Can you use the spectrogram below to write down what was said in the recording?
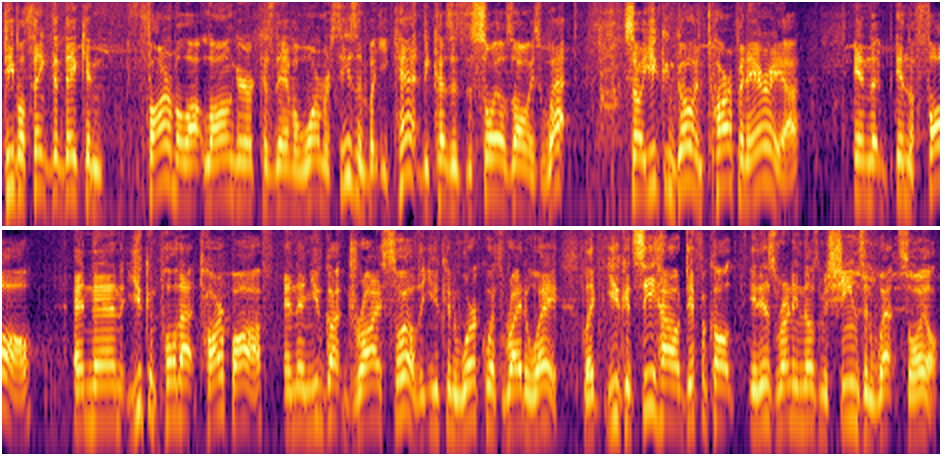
people think that they can farm a lot longer because they have a warmer season, but you can't because the soil's always wet. So you can go and tarp an area in the in the fall and then you can pull that tarp off and then you've got dry soil that you can work with right away. Like you could see how difficult it is running those machines in wet soil.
